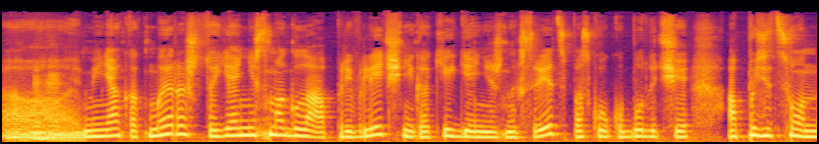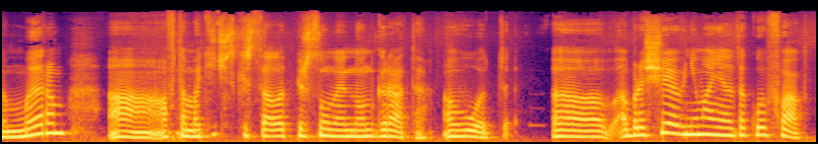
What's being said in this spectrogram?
угу. меня как мэра, что я не смогла привлечь никаких денежных средств, поскольку, будучи оппозиционным мэром, а, автоматически стала персоной нон-грата. Вот. Э, обращаю внимание на такой факт.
